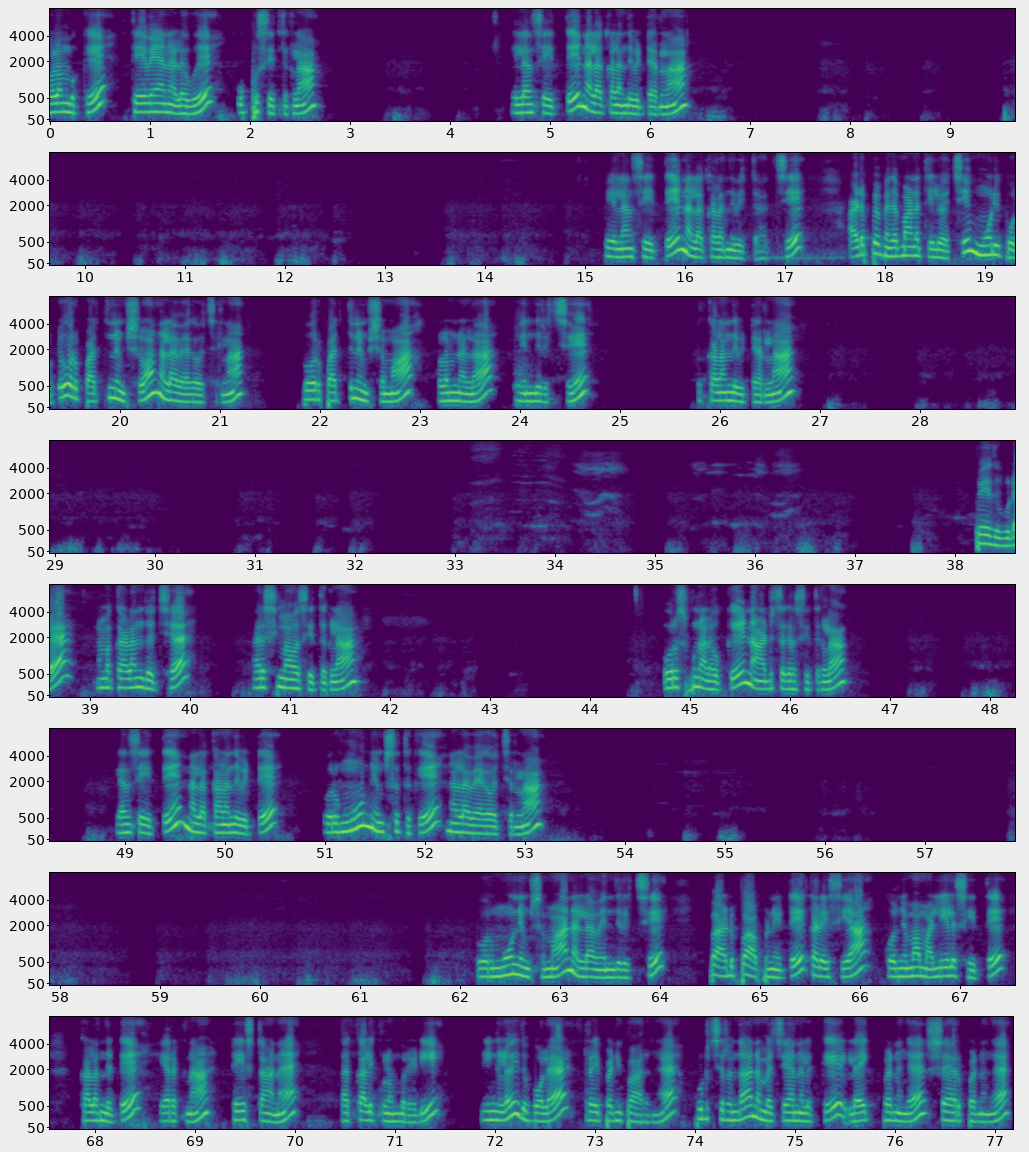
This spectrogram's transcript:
குழம்புக்கு தேவையான அளவு உப்பு சேர்த்துக்கலாம். எல்லாம் சேர்த்து நல்லா கலந்து விட்டுடலாம் எல்லாம் சேர்த்து நல்லா கலந்து வச்சாச்சு அடுப்பை மிதமான தீல் வச்சு மூடி போட்டு ஒரு பத்து நிமிஷம் நல்லா வேக வச்சிடலாம். இப்போ ஒரு பத்து நிமிஷமாக குழம்பு நல்லா வெந்துருச்சு. கலந்து விட்டுடலாம். இப்போ இது கூட நம்ம கலந்து வச்ச அரிசி மாவை சேர்த்துக்கலாம். ஒரு ஸ்பூன் அளவுக்கு நாட்டு சக்கரை சேர்த்துக்கலாம். எல்லாம் சேர்த்து நல்லா கலந்து விட்டு ஒரு மூணு நிமிஷத்துக்கு நல்லா வேக வச்சிடலாம். ஒரு மூணு நிமிஷமாக நல்லா வெந்துருச்சு. இப்போ அடுப்பை ஆஃப் பண்ணிவிட்டு கடைசியாக கொஞ்சமாக மல்லியில் சேர்த்து கலந்துட்டு இறக்குனா டேஸ்ட்டான தக்காளி குழம்பு ரெடி நீங்களும் இது போல் ட்ரை பண்ணி பாருங்கள் பிடிச்சிருந்தா நம்ம சேனலுக்கு லைக் பண்ணுங்கள் ஷேர் பண்ணுங்கள்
